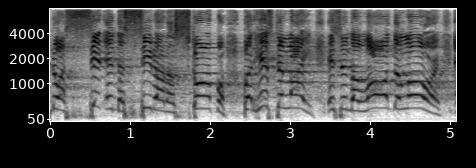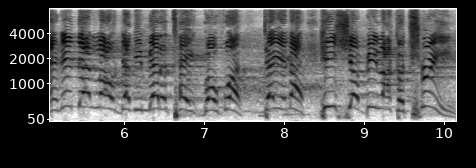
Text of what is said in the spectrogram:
nor sit in the seat of the scornful. But his delight is in the law of the Lord, and in that law doth he meditate both what? Day and night. He shall be like a tree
